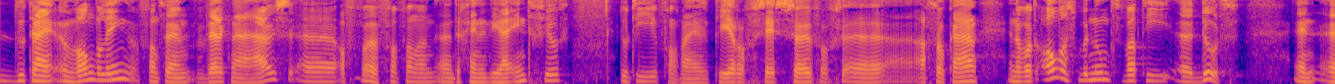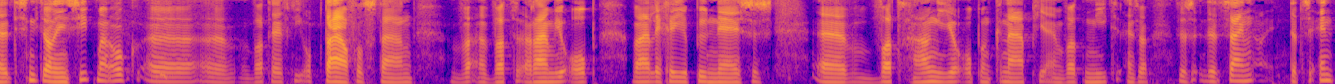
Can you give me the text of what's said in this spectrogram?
doet hij een wandeling van zijn werk naar huis. eh, of van, van een, eh, degene die hij interviewt. Doet hij volgens mij een keer of zes, zeven of, eh, achter elkaar. En dan wordt alles benoemd wat hij eh, doet. En eh, het is niet alleen ziet, maar ook eh, eh, wat heeft hij op tafel staan. Wa- wat ruim je op? Waar liggen je punaises? Eh, wat hang je op een knaapje en wat niet? En zo. Dus dat zijn dat is en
